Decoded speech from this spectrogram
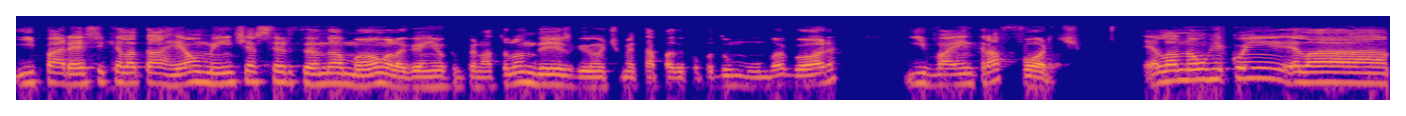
E parece que ela está realmente acertando a mão. Ela ganhou o campeonato holandês, ganhou a última etapa da Copa do Mundo agora e vai entrar forte. Ela não reconhece. Ela,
